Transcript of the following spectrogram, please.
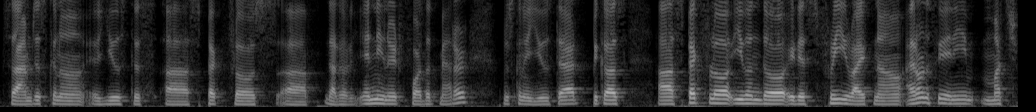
So I'm just gonna use this uh, SpecFlow's uh, that are NUnit for that matter. I'm just gonna use that because uh, SpecFlow, even though it is free right now, I don't see any much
